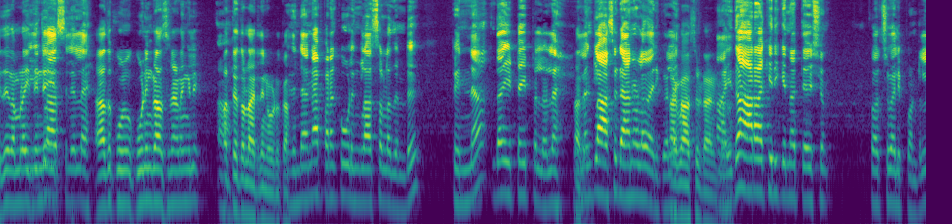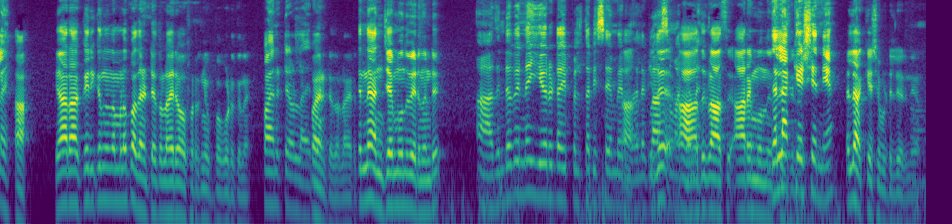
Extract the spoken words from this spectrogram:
ഇത് നമ്മൾ ഇതിന്റെ അത് കൂളിംഗ് ഗ്ലാസ്സിലാണെങ്കിൽ പത്തേ തൊള്ളായിരത്തിന് കൊടുക്കാം. ഇതിന്റെ തന്നെ അപ്പുറം കൂളിംഗ് ഗ്ലാസ് ഉള്ളതുണ്ട്. പിന്നെ ഇതാ ഈ ടൈപ്പ് അല്ലോ? അല്ലേ? എല്ലാം ഗ്ലാസ് ഇടാനുള്ളതായിരിക്കും ഗ്ലാസ് ഇടാൻ ഇത് ആറാക്കിയിരിക്കുന്ന അത്യാവശ്യം കുറച്ച് വലിപ്പമുണ്ട് അല്ലേ ആ ഈ ആറാക്കിയിരിക്കുന്നത് നമ്മൾ പതിനെട്ട് തൊള്ളായിരം ഓഫറിന് ഇപ്പൊ കൊടുക്കുന്നത് പതിനെട്ട് തൊള്ളായിരം പതിനെട്ട് തൊള്ളായിരം പിന്നെ അഞ്ചേ മൂന്ന് വരുന്നുണ്ട്. അതിന്റെ പിന്നെ ഈ ഒരു ടൈപ്പിലത്തെ ഡിസൈൻ വരുന്നത് ഗ്ലാസ് ആ അത് ഗ്ലാസ് ആറ് മൂന്ന്. അക്കേഷ്യ തന്നെയാ? അല്ല അക്കേഷ്യ വീട്ടിൽ വരുന്നതാണ്.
